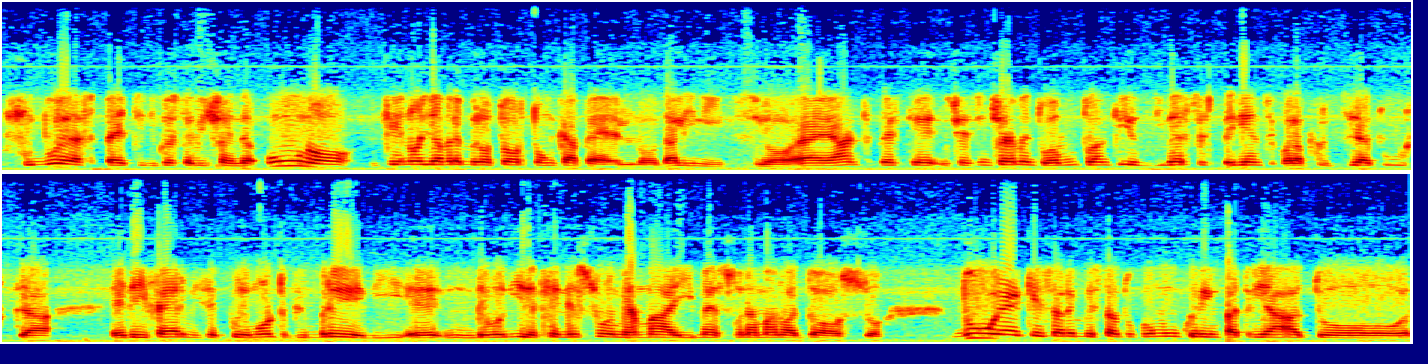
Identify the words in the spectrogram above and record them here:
su due aspetti di questa vicenda. Uno, che non gli avrebbero torto un capello dall'inizio, eh, anche perché cioè, sinceramente ho avuto anche io diverse esperienze con la polizia turca e dei fermi seppure molto più brevi e devo dire che nessuno mi ha mai messo una mano addosso. Due, che sarebbe stato comunque rimpatriato,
